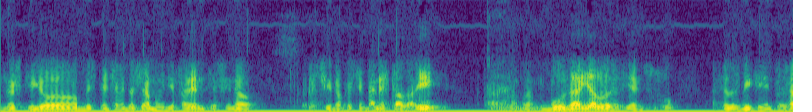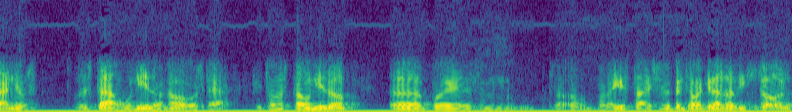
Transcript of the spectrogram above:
no es que yo mis pensamientos sean muy diferentes, sino, sino que siempre han estado ahí. Buda ya lo decía en su, hace 2500 años, todo está unido, ¿no? O sea, si todo está unido, eh, pues, pues, por ahí está. Eso se pensaba que era religión,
